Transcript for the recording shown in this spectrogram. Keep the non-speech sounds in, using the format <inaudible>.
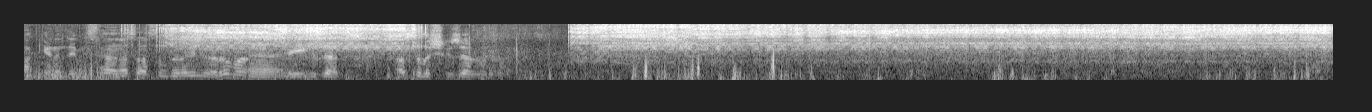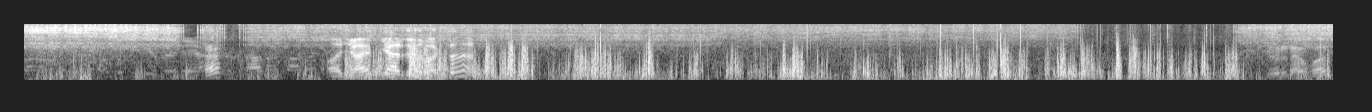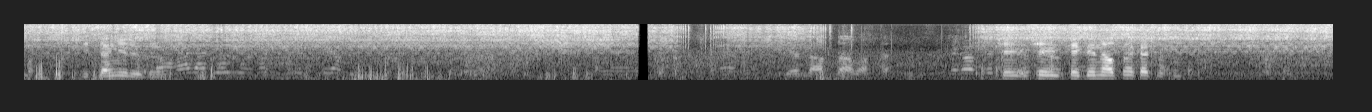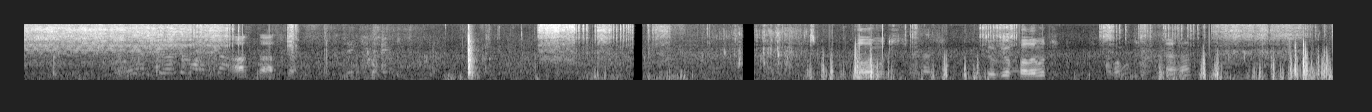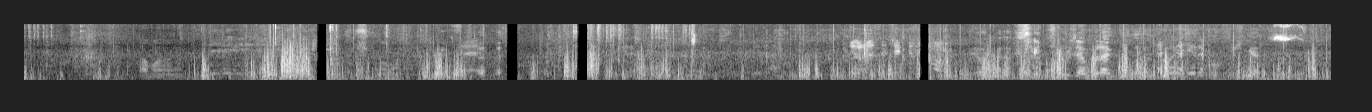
Akyan'ın demin ha, nasıl asıldığını bilmiyorum ama He. şeyi güzel. Asılış güzel burada. Ha? Acayip yer dedi baksana. Görünen var mı? Dipten geliyordu. Yerinde atla abi atla. Şey, şey teknenin altına kaçmasın. Atla atla. Palamut. Yok yok palamut. Palamut mu? Aha. Aman aman. bıraktım. Yeri bulmuşken.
